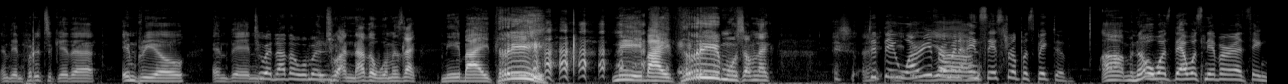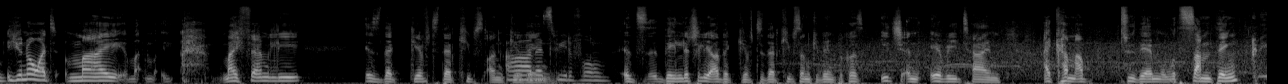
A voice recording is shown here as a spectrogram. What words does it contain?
and then put it together, embryo, and then To another woman. To another woman's like knee by three, knee by three. Mush. I'm like, Did they worry from an ancestral perspective? um no. Or was that was never a thing? you know what? My, my my family is the gift that keeps on giving. Oh, that's beautiful. it's they literally are the gift that keeps on giving because each and every time I come up to them with something Crazy.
